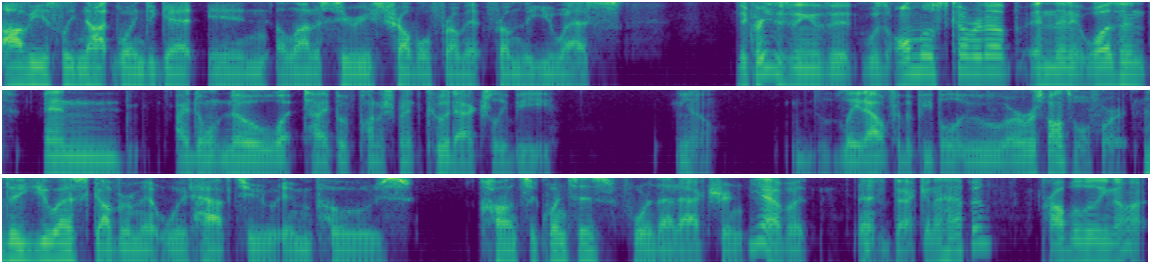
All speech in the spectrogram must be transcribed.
obviously not going to get in a lot of serious trouble from it from the U.S. The craziest thing is it was almost covered up and then it wasn't. And I don't know what type of punishment could actually be, you know, laid out for the people who are responsible for it. The U.S. government would have to impose consequences for that action. Yeah, but is and, that going to happen? Probably not.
